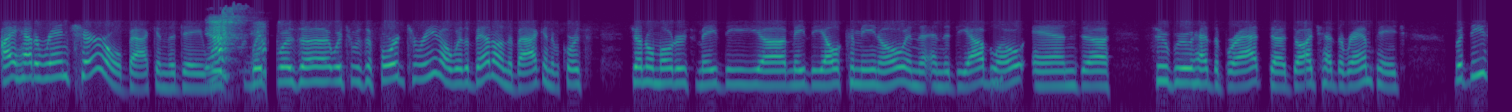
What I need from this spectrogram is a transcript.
I had a Ranchero back in the day, Yeah. which which was a which was a Ford Torino with a bed on the back, and of course General Motors made the uh, made the El Camino and the and the Diablo, and uh, Subaru had the Brat, uh, Dodge had the Rampage. But these,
